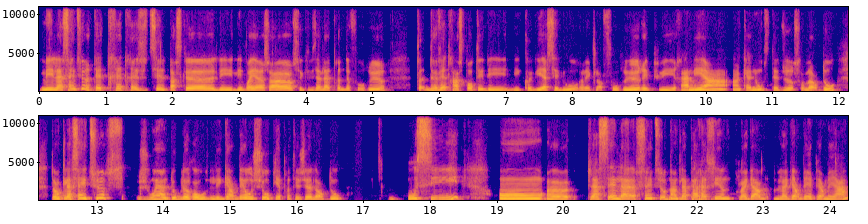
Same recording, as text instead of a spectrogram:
Mais la ceinture était très, très utile parce que les, les, voyageurs, ceux qui faisaient la traite de fourrure, devaient transporter des, colis assez lourds avec leur fourrure et puis ramer en, canot, c'était dur sur leur dos. Donc, la ceinture jouait un double rôle, les gardait au chaud puis elle protégeait leur dos. Aussi, on euh, plaçait la ceinture dans de la paraffine pour la, la garder imperméable,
